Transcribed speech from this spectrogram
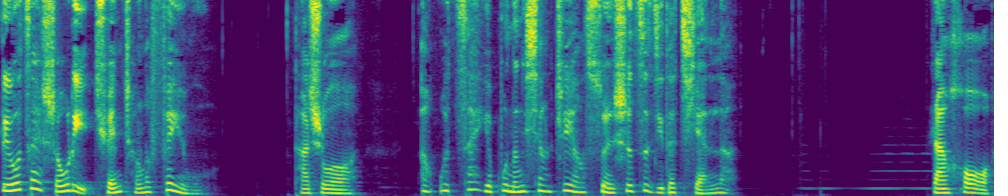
留在手里全成了废物。他说：“啊，我再也不能像这样损失自己的钱了。”然后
